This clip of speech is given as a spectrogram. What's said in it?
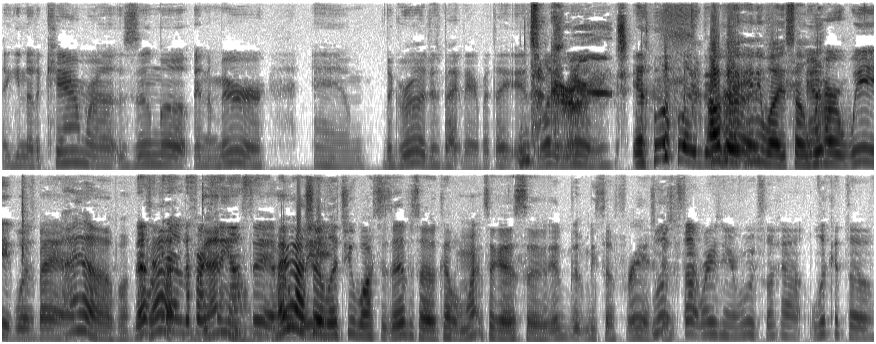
uh, You know, the camera zoom up in the mirror, and the grudge is back there. But they it's Bloody Mary. It looked like the Okay, Grudge. anyway, so and Li- her wig was bad. Damn, That's- God the first thing I damn. said, Maybe I should have let you watch this episode a couple months ago, so it wouldn't be so fresh. Look, stop raising your voice. Look how look at the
